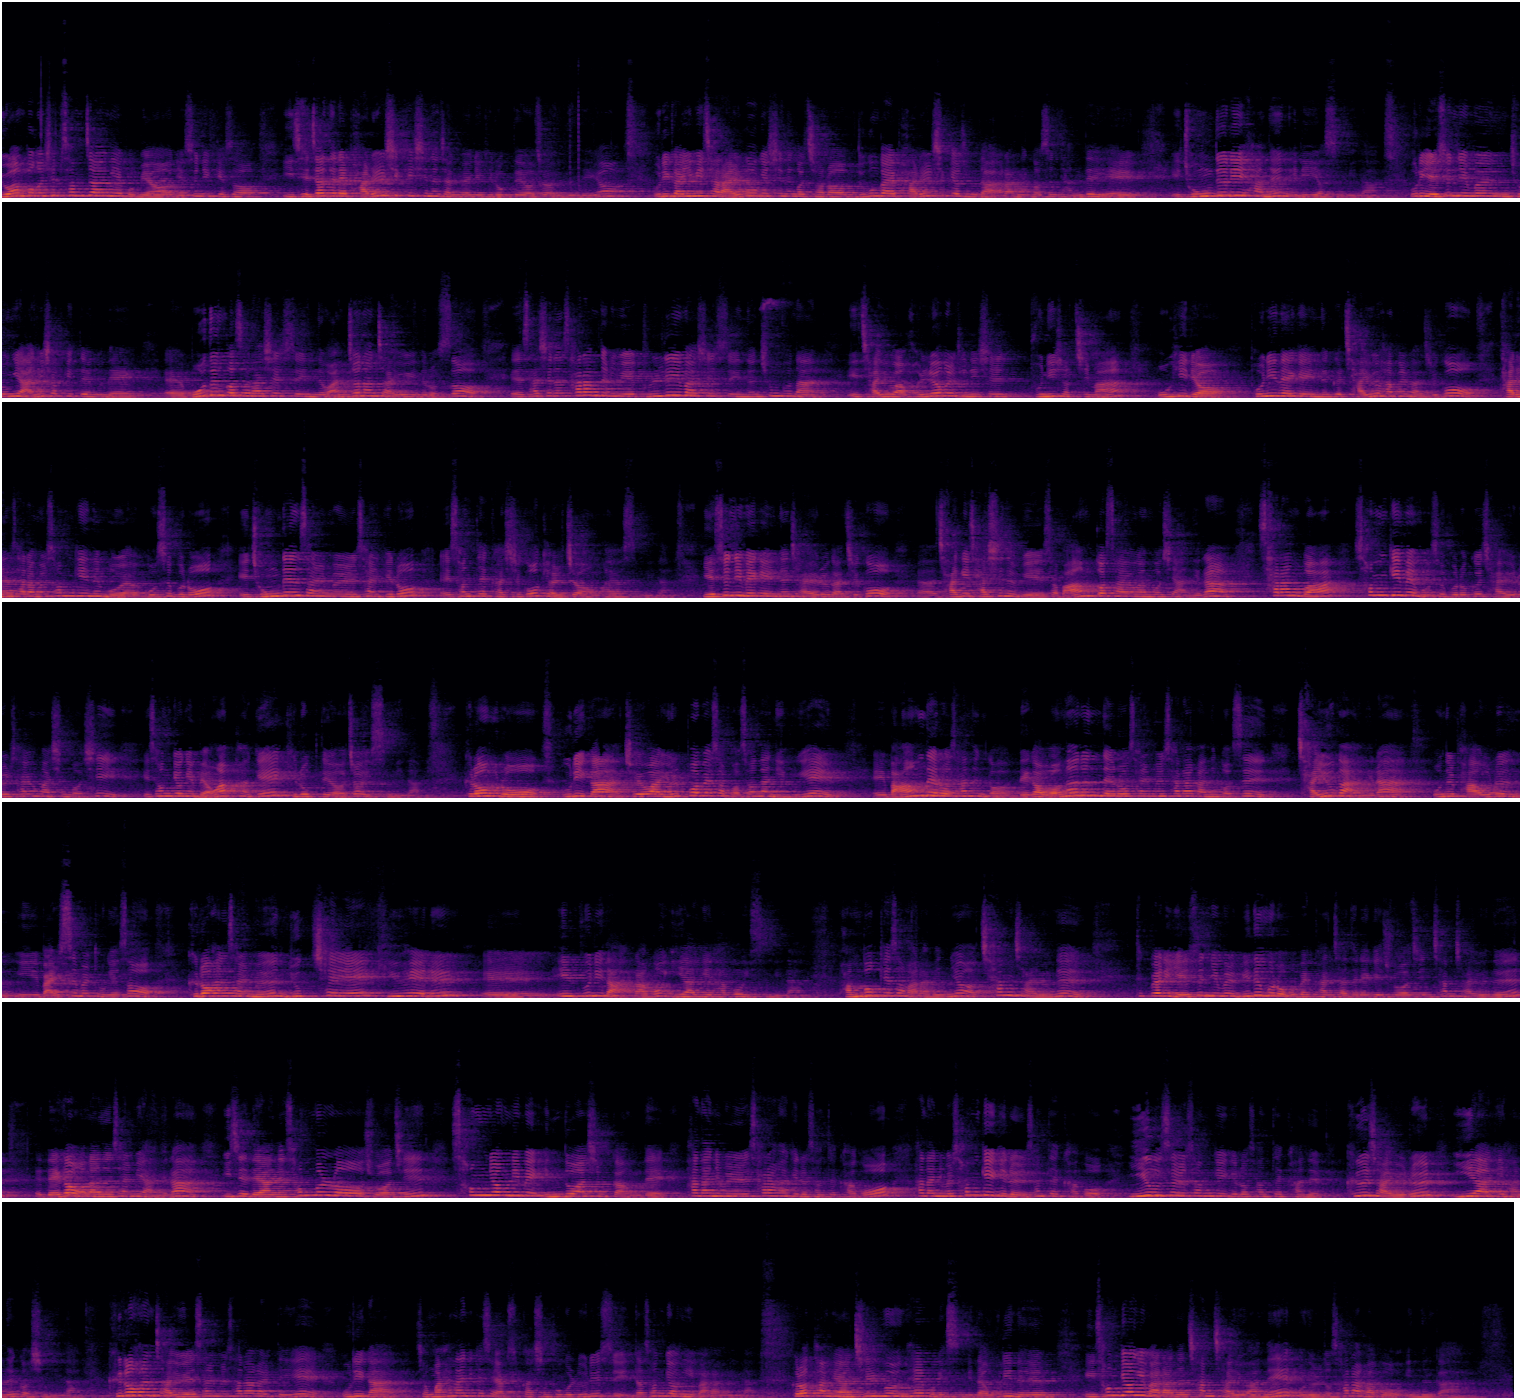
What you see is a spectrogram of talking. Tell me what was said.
요한복음 13장에 보면 예수님께서 이 제자들의 발을 씻기시는 장면이 기록되어져 있는데요. 우리가 이미 잘 알고 계시는 것처럼 누군가의 발을 씻겨준다라는 것은 당대에 종들이 하는 일이었습니다. 우리 예수님은 종이 아니셨기 때문에 모든 것을 하실 수 있는 완전한 자유인으로서 사실은 사람들을 위해 군림하실 수 있는 충분한 자유와 권력을 지니실 분이셨지만 오히려 본인에게 있는 그 자유함을 가지고 다른 사람을 섬기는 모습으로 종된 삶을 살기로 선택하시고 결정하였습니다. 예수님에게 있는 자유를 가지고 어, 자기 자신을 위해서 마음껏 사용한 것이 아니라 사랑과 섬김의 모습으로 그 자유를 사용하신 것이 성경에 명확하게 기록되어져 있습니다. 그러므로 우리가 죄와 율법에서 벗어난 이후에 마음대로 사는 것, 내가 원하는 대로 삶을 살아가는 것은 자유가 아니라 오늘 바울은 이 말씀을 통해서 그러한 삶은 육체의 기회를 일 뿐이다 라고 이야기하고 있습니다. 반복해서 말하면요, 참 자유는 특별히 예수님을 믿음으로 고백한 자들에게 주어진 참 자유는 내가 원하는 삶이 아니라 이제 내 안에 선물로 주어진 성령님의 인도하심 가운데 하나님을 사랑하기를 선택하고 하나님을 섬기기를 선택하고 이웃을 섬기기로 선택하는 그 자유를 이야기하는 것입니다. 그러한 자유의 삶을 살아갈 때에 우리가 정말 하나님께서 약속하신 복을 누릴 수 있다 성경이 말합니다. 그렇다면 질문해 보겠습니다. 우리는 이 성경이 말하는 참 자유 안에 오늘도 살아가고 있는가?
